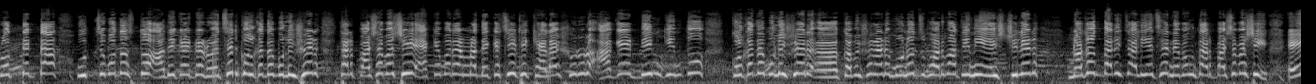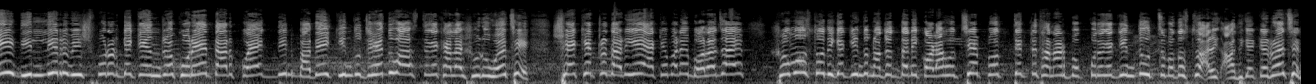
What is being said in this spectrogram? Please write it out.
প্রত্যেকটা উচ্চপদস্থ আধিকারিকরা রয়েছেন কলকাতা পুলিশের তার পাশাপাশি একেবারে আমরা দেখেছি ঠিক খেলা শুরুর আগের দিন কিন্তু কলকাতা পুলিশের কমিশনার মনোজ ভার্মা তিনি এসেছিলেন, নজরদারি চালিয়েছেন এবং তার পাশাপাশি এই দিল্লির বিস্ফোরণকে কেন্দ্র করে তার কয়েকদিন বাদেই কিন্তু যেহেতু আজ থেকে খেলা শুরু হয়েছে, সেক্ষেত্রে দাঁড়িয়ে একেবারে বলা যায় সমস্ত দিকে কিন্তু নজরদারি করা হচ্ছে। প্রত্যেকটা থানার পক্ষ থেকে কিন্তু উচ্চপদস্থ আধি- আধিকারিকরা রয়েছেন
